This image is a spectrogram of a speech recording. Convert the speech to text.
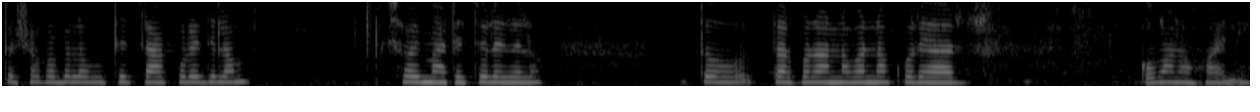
তো সকালবেলা উঠে চা করে দিলাম, সবাই মাঠে চলে গেল। তো তারপর রান্নাবান্না করে আর ঘুমানো হয়নি।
